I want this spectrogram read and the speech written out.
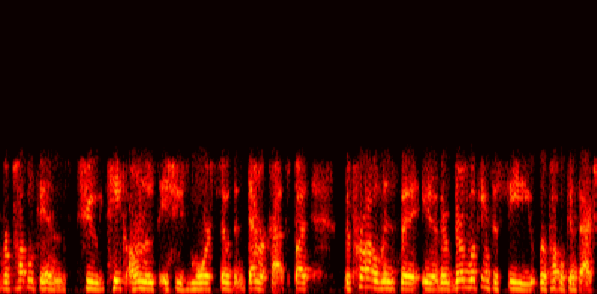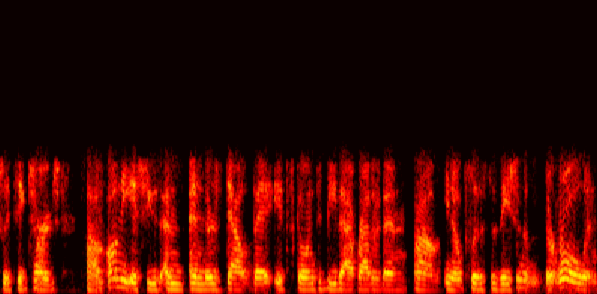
Republicans to take on those issues more so than Democrats. But the problem is that you know they're they're looking to see Republicans actually take charge um, on the issues, and and there's doubt that it's going to be that rather than um, you know politicization of their role and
